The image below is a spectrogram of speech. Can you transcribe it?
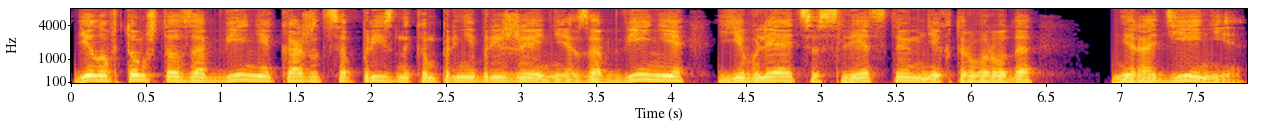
Дело в том, что забвение кажется признаком пренебрежения, забвение является следствием некоторого рода нерадения,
